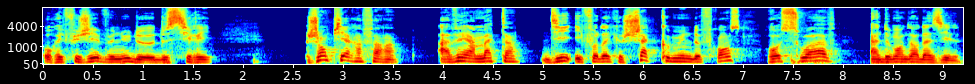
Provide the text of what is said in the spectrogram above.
aux réfugiés venus de, de Syrie, Jean-Pierre Raffarin avait un matin dit il faudrait que chaque commune de France reçoive un demandeur d'asile.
